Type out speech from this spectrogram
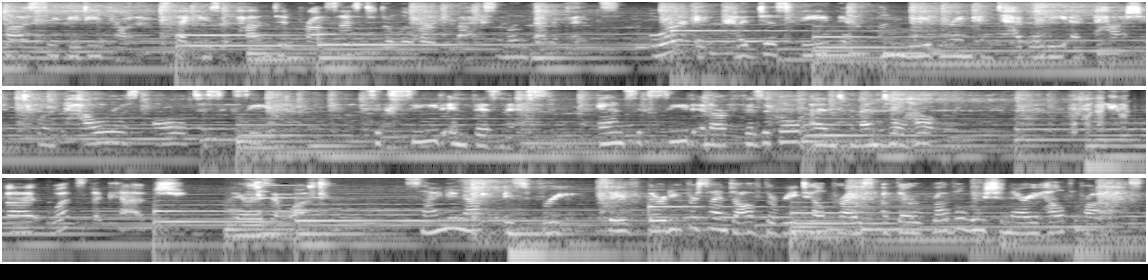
class CBD products that use a patented process to deliver maximum benefits. Or it could just be their unwavering integrity and passion to empower us all to succeed. Succeed in business and succeed in our physical and mental health. But what's the catch? There isn't one. Signing up is free. Save 30% off the retail price of their revolutionary health products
